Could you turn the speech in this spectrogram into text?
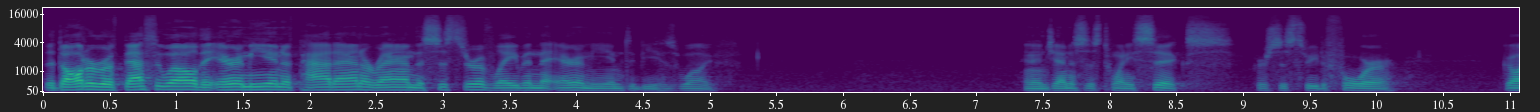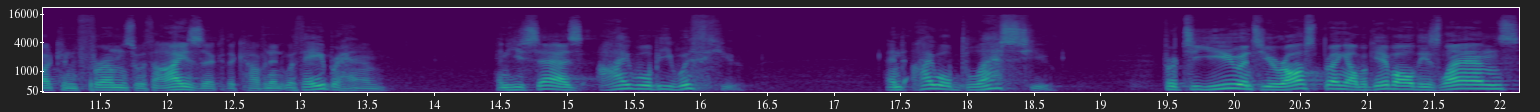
the daughter of Bethuel, the Aramean of Paddan Aram, the sister of Laban, the Aramean, to be his wife. And in Genesis 26, verses 3 to 4, God confirms with Isaac the covenant with Abraham. And he says, I will be with you, and I will bless you. For to you and to your offspring I will give all these lands,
